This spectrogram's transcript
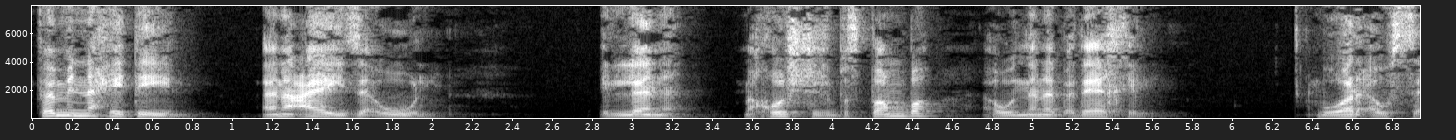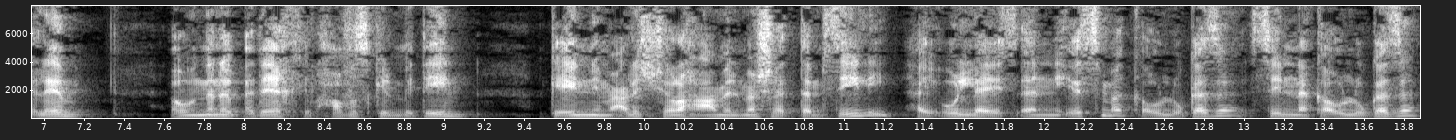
فمن ناحيتين أنا عايز أقول اللي أنا ما أخشش باسطمبه أو إن أنا أبقى داخل. بورقة والسلام أو إن أنا أبقى داخل حافظ كلمتين كأني معلش راح أعمل مشهد تمثيلي هيقول لي هيسألني اسمك أقول له كذا سنك أقول له كذا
